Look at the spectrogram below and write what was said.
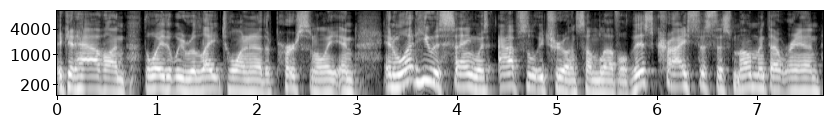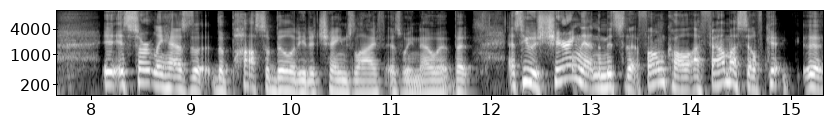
it could have on the way that we relate to one another personally. And, and what he was saying was absolutely true on some level. This crisis, this moment that we're in, it, it certainly has the, the possibility to change life as we know it. But as he was sharing that in the midst of that phone call, I found myself uh,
